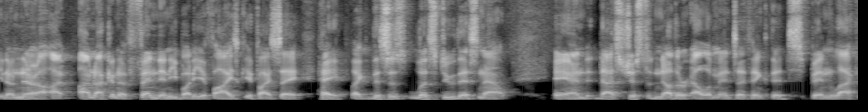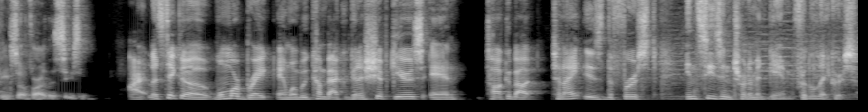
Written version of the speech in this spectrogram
you know no no I, I'm not going to offend anybody if I if I say hey like this is let's do this now. And that's just another element I think that's been lacking so far this season. All right, let's take a one more break, and when we come back, we're going to shift gears and talk about tonight is the first in season tournament game for the Lakers.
